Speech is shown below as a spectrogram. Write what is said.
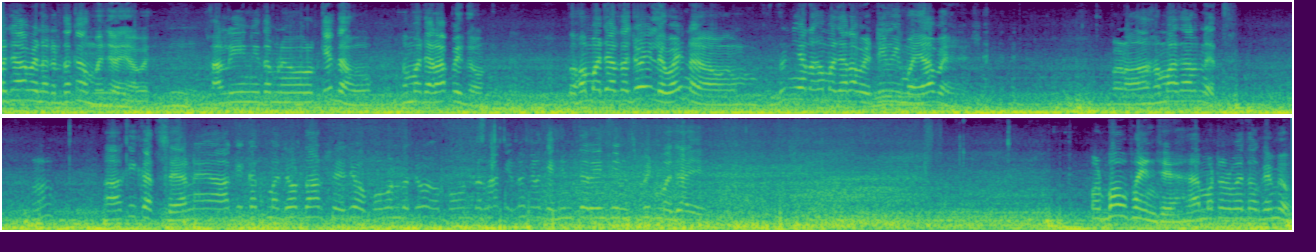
મજા આવે ને કરતા કામ મજા આવે. ખાલી એની તમને કહી દઉં સમાચાર આપી દઉં. તો સમાચાર તો જોઈ લેવાય ને દુનિયાના સમાચાર આવે ટીવીમાં આવે. પણ આ સમાચાર ને જ. આ હકીકત છે અને આ હકીકતમાં જોરદાર છે. જો પવન તો જો પવન તો નાખે ને કારણ કે હિન્તેર એન્જિન સ્પીડમાં જાય. પણ બહુ ફાઇન છે. આ મોટરવે તો ગમ્યો.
